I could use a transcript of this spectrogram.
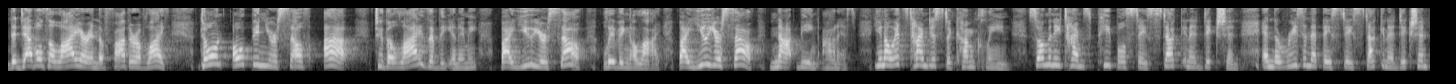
The devil's a liar and the father of lies. Don't open yourself up to the lies of the enemy by you yourself living a lie, by you yourself not being honest. You know, it's time just to come clean. So many times people stay stuck in addiction, and the reason that they stay stuck in addiction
